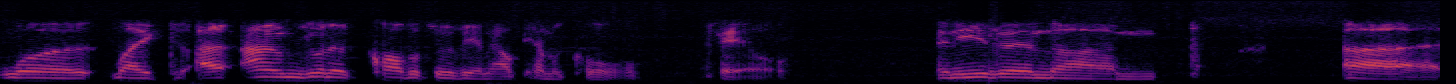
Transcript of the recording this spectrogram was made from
was like I, I'm going to call this movie an alchemical tale, and even um, uh,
